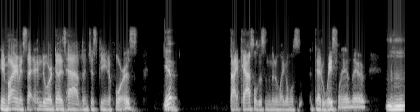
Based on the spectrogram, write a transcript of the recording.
environments that Endor does have than just being a forest. Yep. That castle just in the middle of like almost a dead wasteland there. Mm-hmm.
